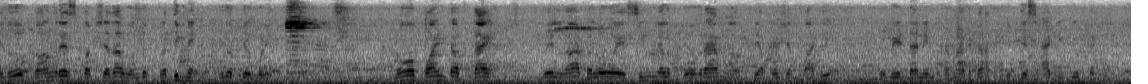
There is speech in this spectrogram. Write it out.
ಇದು ಕಾಂಗ್ರೆಸ್ ಪಕ್ಷದ ಒಂದು ಪ್ರತಿಜ್ಞೆ. ಇದು ತಿಳ್ಕೊಳ್ಳಿ. No point of time will not allow a single programme of the opposition party to be done in Karnataka with this attitude continue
